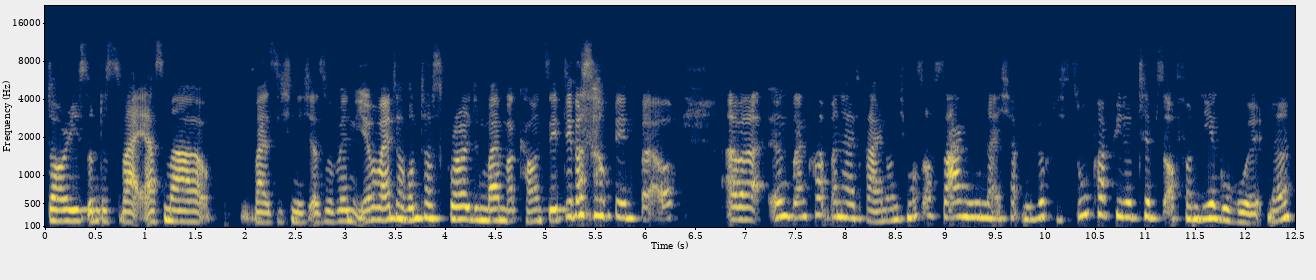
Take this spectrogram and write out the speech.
Stories. Und das war erstmal weiß ich nicht. Also wenn ihr weiter runter scrollt in meinem Account, seht ihr das auf jeden Fall auch. Aber irgendwann kommt man halt rein. Und ich muss auch sagen, Luna, ich habe mir wirklich super viele Tipps auch von dir geholt, ne?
